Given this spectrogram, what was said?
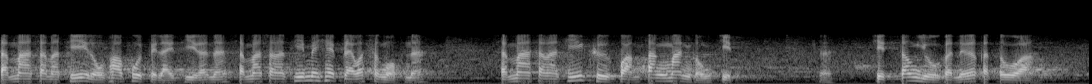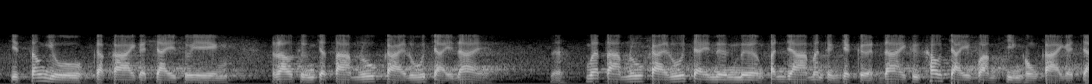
สัมมาสมาธิหลวงพ่อพูดไปหลายทีแล้วนะ สัมมาสมาธิไม่ใช่แปลว่าสงบนะ สัมมาสมาธิคือความตั้งมั่นของจิตนะจิตต้องอยู่กับเนื้อกับตัว จิตต้องอยู่กับกายกับใจตัวเอง เราถึงจะตามรู้กายรู้ใจได้นะเมื่อตามรู้กายรู้ใจเนืองเนืองปัญญามันถึงจะเกิดได้ คือเข้าใจความจริงของกายกับใจ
